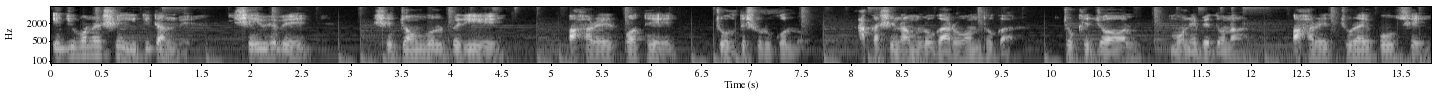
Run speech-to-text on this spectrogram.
এ জীবনের সে ইতি টানবে। সেই ভেবে সে জঙ্গল পেরিয়ে পাহাড়ের পথে চলতে শুরু করল। আকাশে নামলো গাঢ় অন্ধকার। চোখে জল, মনে বেদনা, পাহাড়ের চূড়ায় পৌঁছে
